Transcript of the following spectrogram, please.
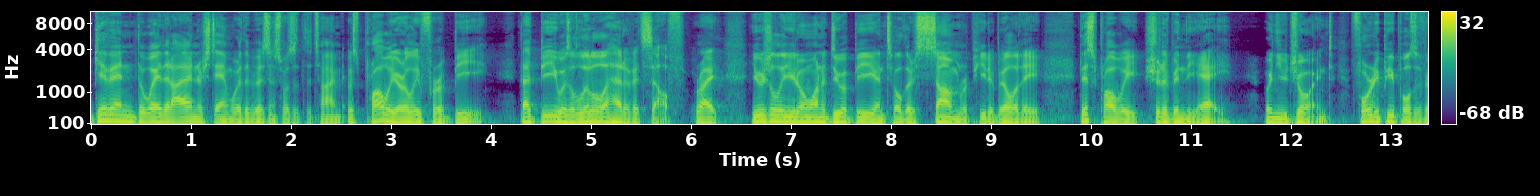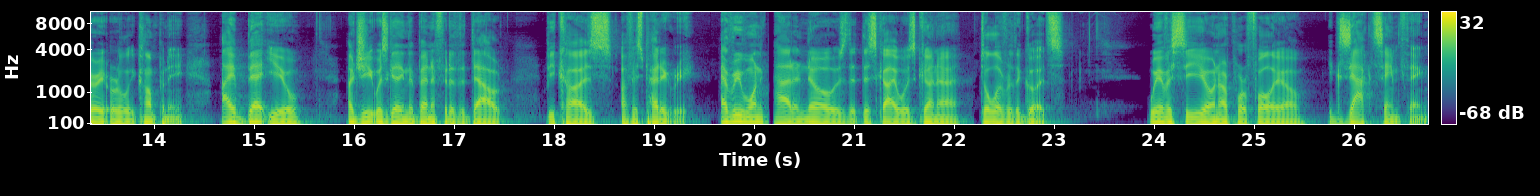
given the way that I understand where the business was at the time, it was probably early for a B. That B was a little ahead of itself, right? Usually you don't want to do a B until there's some repeatability. This probably should have been the A when you joined. 40 people is a very early company. I bet you Ajeet was getting the benefit of the doubt because of his pedigree. Everyone had a nose that this guy was gonna deliver the goods. We have a CEO in our portfolio, exact same thing.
